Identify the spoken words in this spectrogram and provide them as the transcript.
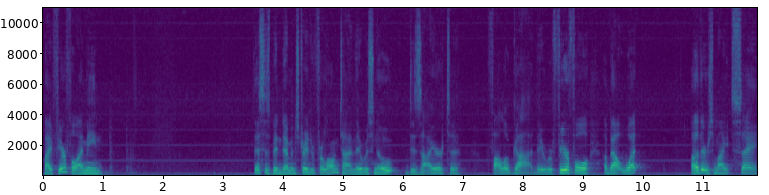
By fearful, I mean this has been demonstrated for a long time. There was no desire to follow God, they were fearful about what others might say.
